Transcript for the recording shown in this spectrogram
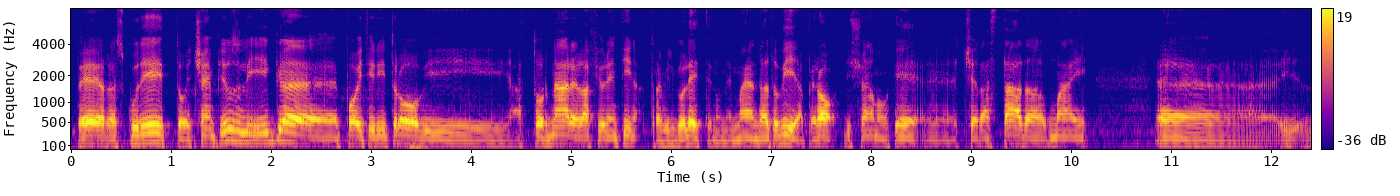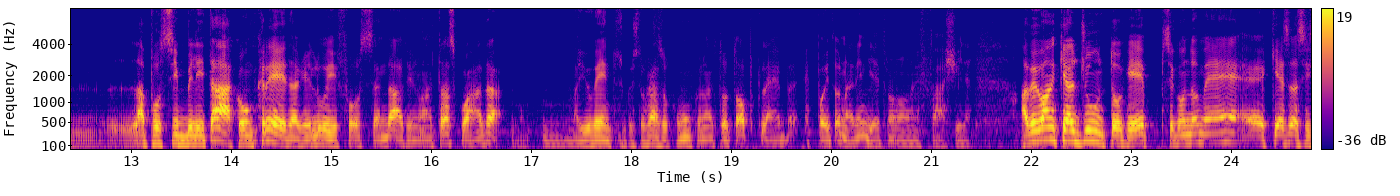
per Scudetto e Champions League, eh, poi ti ritrovi a tornare alla Fiorentina, tra virgolette non è mai andato via, però diciamo che eh, c'era stata ormai eh, la possibilità concreta che lui fosse andato in un'altra squadra, la Juventus in questo caso comunque un altro top club, e poi tornare indietro non è facile. Avevo anche aggiunto che secondo me eh, Chiesa si,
